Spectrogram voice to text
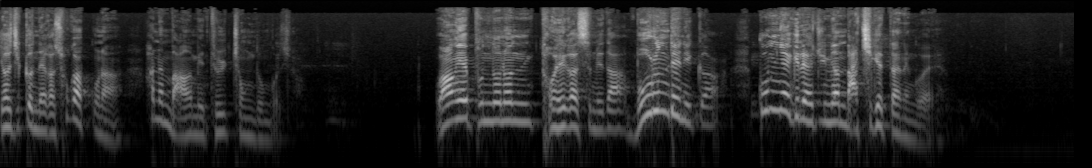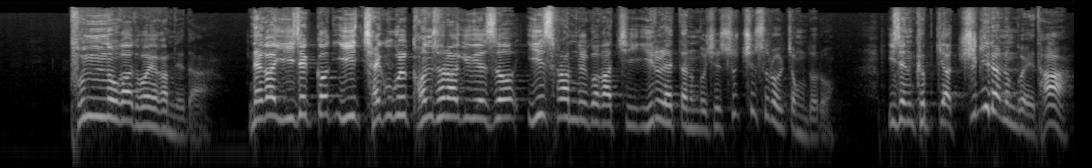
여지껏 내가 속았구나 하는 마음이 들 정도인 거죠. 왕의 분노는 더해갔습니다. 모른다니까. 꿈 얘기를 해주면 마치겠다는 거예요. 분노가 더해갑니다. 내가 이제껏 이 제국을 건설하기 위해서 이 사람들과 같이 일을 했다는 것이 수치스러울 정도로 이제는 급기야 죽이라는 거예요, 다.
